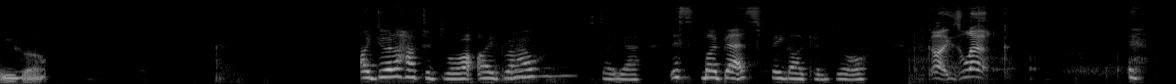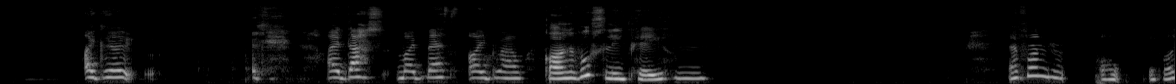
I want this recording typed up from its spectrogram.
either. I don't know how to draw an eyebrow. Mm. So yeah, this is my best thing I can draw. Guys, look. I go. Okay, I that's my best eyebrow. Guys, I'm all sleepy. Hmm. Everyone's. Oh, if I.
